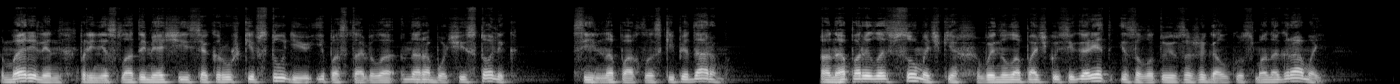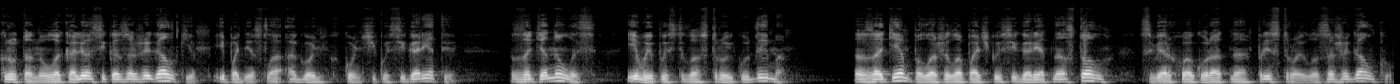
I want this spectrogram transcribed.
Мэрилин принесла дымящиеся кружки в студию и поставила на рабочий столик. Сильно пахло скипидаром. Она порылась в сумочке, вынула пачку сигарет и золотую зажигалку с монограммой, крутанула колесико зажигалки и поднесла огонь к кончику сигареты, затянулась и выпустила струйку дыма. Затем положила пачку сигарет на стол, сверху аккуратно пристроила зажигалку.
